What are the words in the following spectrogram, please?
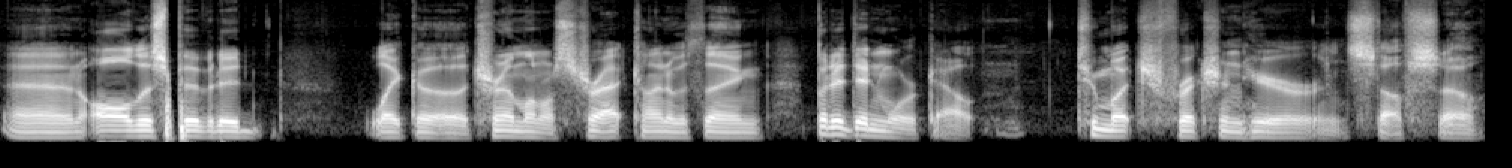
And all this pivoted like a trem on a strat kind of a thing, but it didn't work out. Too much friction here and stuff, so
